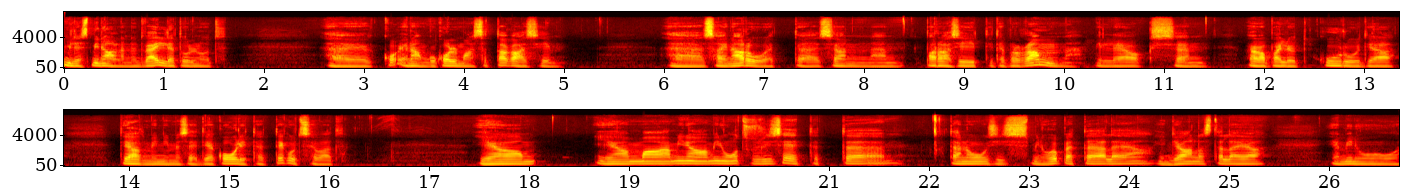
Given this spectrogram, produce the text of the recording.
millest mina olen nüüd välja tulnud äh, enam kui kolm aastat tagasi, äh, sain aru, et see on ähm, parasiitide programm, mille jaoks ähm, väga paljud gurud ja teadmeinimesed ja koolitajad tegutsevad. ja, ja ma, mina, minu otsus oli see, et, et tänu siis minu õpetajale ja indiaanlastele ja, ja minu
